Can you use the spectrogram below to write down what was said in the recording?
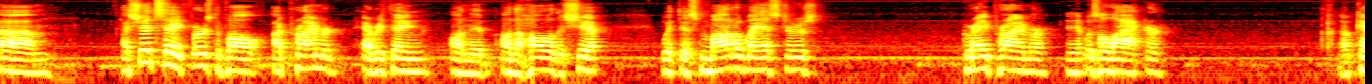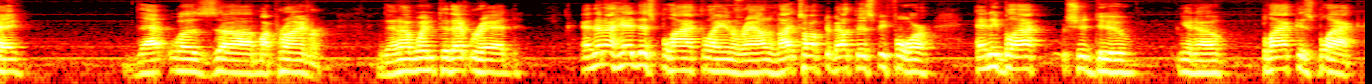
Um, I should say first of all I primered everything on the on the hull of the ship with this Model Masters gray primer and it was a lacquer. Okay? That was uh, my primer. Then I went to that red. And then I had this black laying around and I talked about this before. Any black should do you know, black is black.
